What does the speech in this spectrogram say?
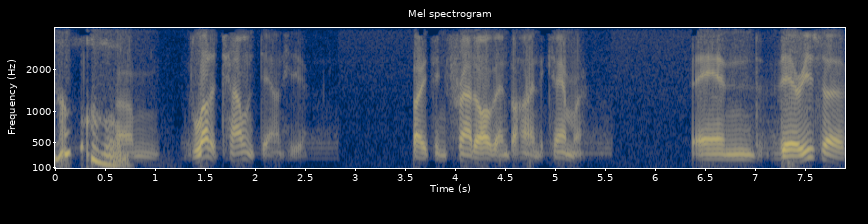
Oh. Um, a lot of talent down here both in front of and behind the camera. And there is a,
